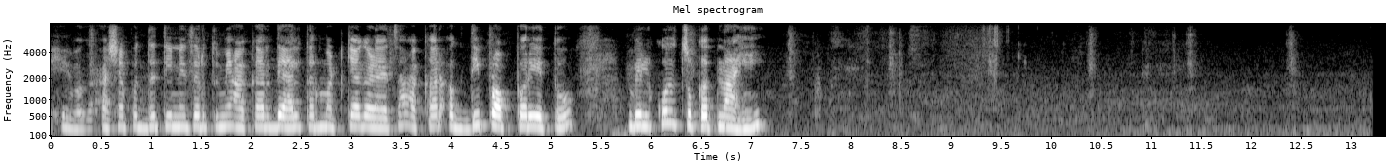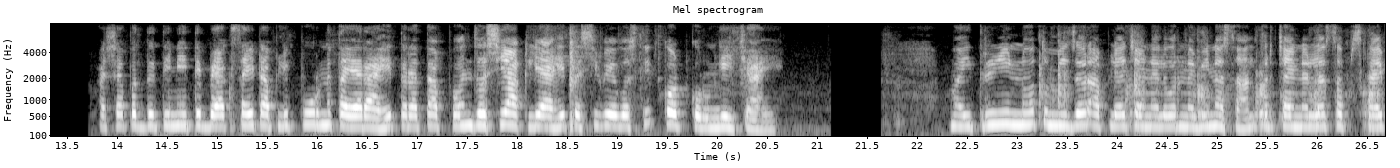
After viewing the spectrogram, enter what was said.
हे बघा अशा पद्धतीने जर तुम्ही आकार द्याल तर मटक्या गळ्याचा आकार अगदी प्रॉपर येतो. बिलकुल चुकत नाही. अशा पद्धतीने इथे बॅक साईड आपली पूर्ण तयार आहे. तर आता आपण जशी आखली आहे तशी व्यवस्थित कट करून घ्यायची आहे. मैत्रिणींनो तुम्ही जर आपल्या चॅनलवर नवीन असाल तर चॅनलला सबस्क्राईब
